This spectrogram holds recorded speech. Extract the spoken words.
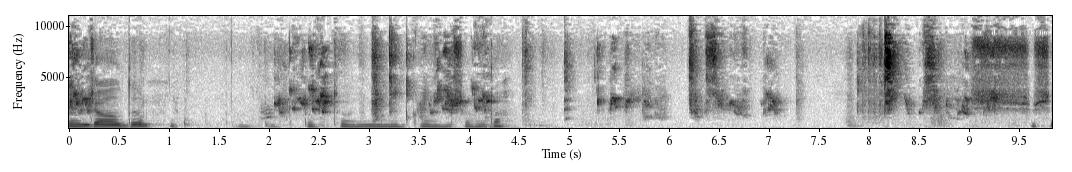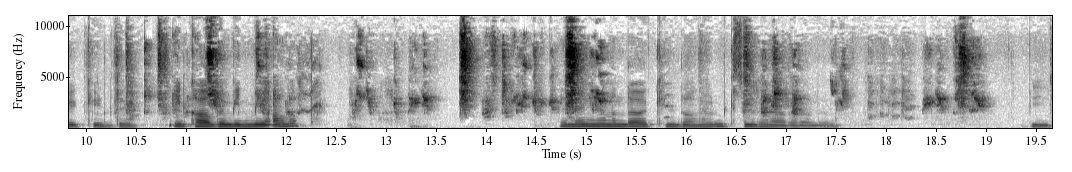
Önce aldım. Bir tane kalmış orada. Şu şekilde ilk aldığım ilmeği alıp hemen yanındakini de alıyorum. İkisini beraber alıyorum. Bir,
